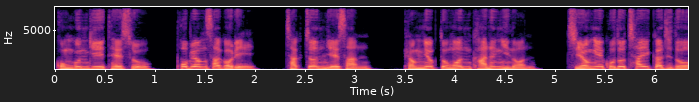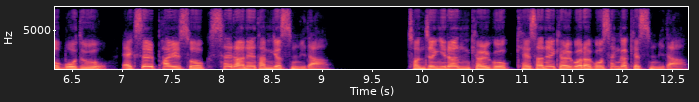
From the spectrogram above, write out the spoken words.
공군기 대수, 포병 사거리, 작전 예산, 병력 동원 가능 인원, 지형의 고도 차이까지도 모두 엑셀 파일 속 셀 안에 담겼습니다. 전쟁이란 결국 계산의 결과라고 생각했습니다.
